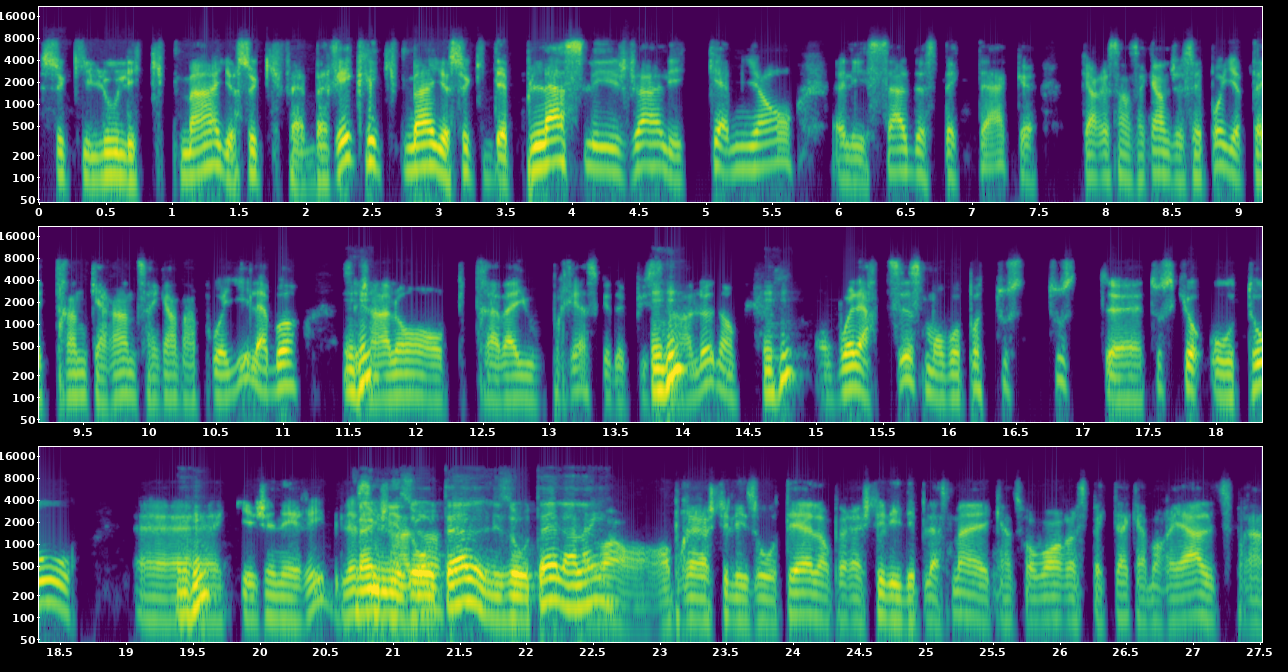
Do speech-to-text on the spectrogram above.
ceux qui louent l'équipement, il y a ceux qui fabriquent l'équipement, il y a ceux qui déplacent les gens, les camions, euh, les salles de spectacle. Carré 150, je ne sais pas, il y a peut-être 30, 40, 50 employés là-bas. Ces mmh gens-là ont travaillent ou presque depuis ce mmh temps-là. Donc, mmh on voit l'artiste, mais on ne voit pas tout, tout, euh, tout ce qu'il y a autour Mmh euh, qui est généré. Même les hôtels, les hôtels, Alain? on pourrait acheter les hôtels, on peut acheter les déplacements. Quand tu vas voir un spectacle à Montréal, tu prends,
